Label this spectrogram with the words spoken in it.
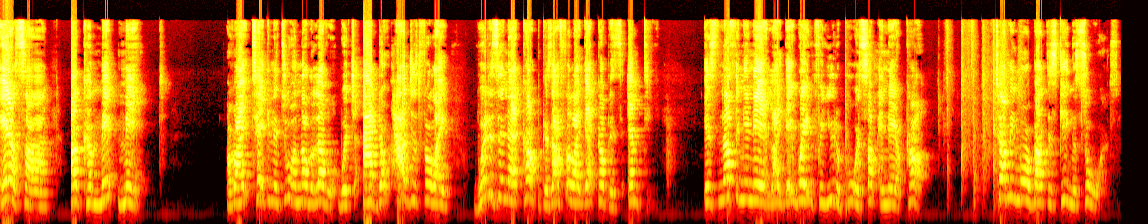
air sign, a commitment. All right, taking it to another level, which I don't, I just feel like, what is in that cup? Because I feel like that cup is empty. It's nothing in there, like they waiting for you to pour something in their cup. Tell me more about this King of Swords.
